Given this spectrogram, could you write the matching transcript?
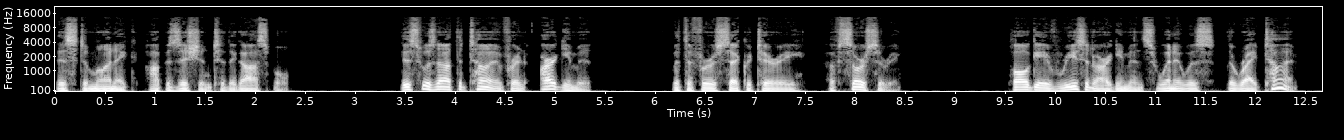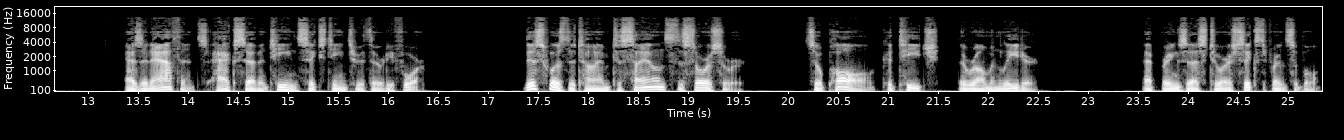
this demonic opposition to the gospel. This was not the time for an argument with the first secretary of sorcery. Paul gave reason arguments when it was the right time, as in Athens, Acts 17, 16 through 34. This was the time to silence the sorcerer, so Paul could teach the Roman leader. That brings us to our sixth principle.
